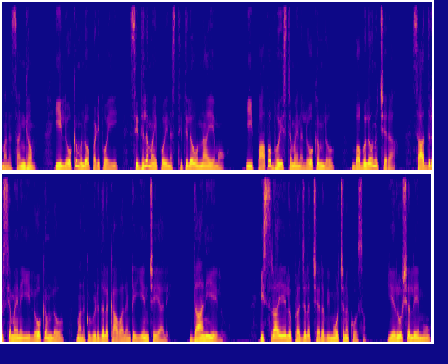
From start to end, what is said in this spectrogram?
మన సంఘం ఈ లోకములో పడిపోయి శిథిలమైపోయిన స్థితిలో ఉన్నాయేమో. ఈ పాపభూయిష్టమైన లోకంలో బబులోను చెర సాదృశ్యమైన ఈ లోకంలో మనకు విడుదల కావాలంటే ఏం చేయాలి? దానియేలు ఇస్రాయేలు ప్రజల చెర విమోచన కోసం ఎరూషలేము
